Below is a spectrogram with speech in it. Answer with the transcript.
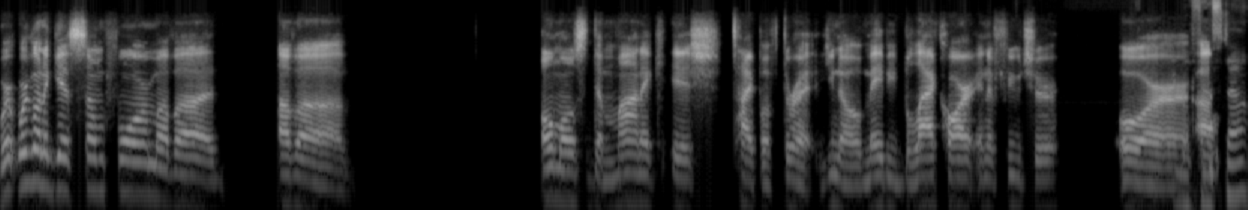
We're we're going to get some form of a of a almost demonic ish type of threat. You know, maybe Blackheart in the future, or uh, Mephisto. Uh,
